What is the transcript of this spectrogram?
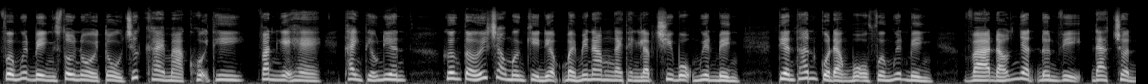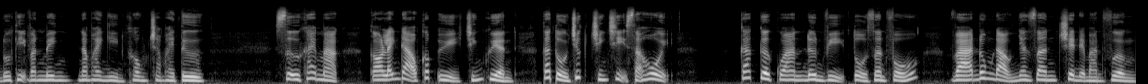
phường Nguyên Bình sôi nổi tổ chức khai mạc hội thi Văn nghệ hè thanh thiếu niên hướng tới chào mừng kỷ niệm 70 năm ngày thành lập tri bộ Nguyên Bình, tiền thân của Đảng bộ phường Nguyên Bình và đón nhận đơn vị đạt chuẩn đô thị văn minh năm 2024. Sự khai mạc có lãnh đạo cấp ủy chính quyền, các tổ chức chính trị xã hội, các cơ quan đơn vị tổ dân phố và đông đảo nhân dân trên địa bàn phường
